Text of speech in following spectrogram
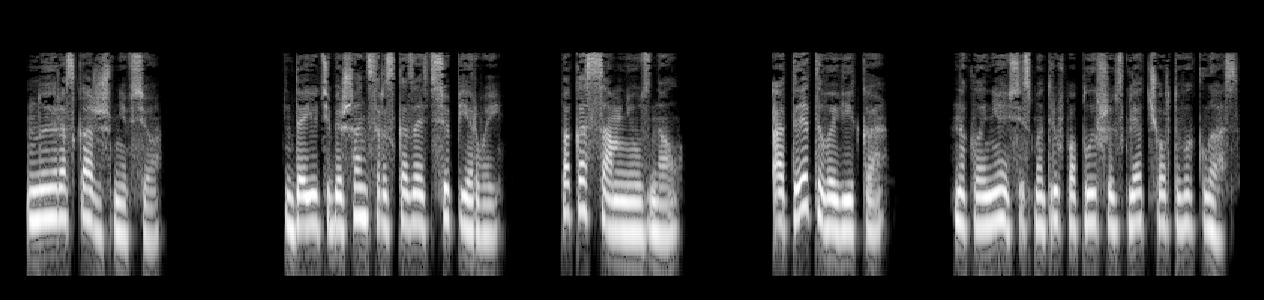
«Ну и расскажешь мне все. Даю тебе шанс рассказать все первой, пока сам не узнал. От этого, Вика...» Наклоняюсь и смотрю в поплывший взгляд чертовых глаз.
